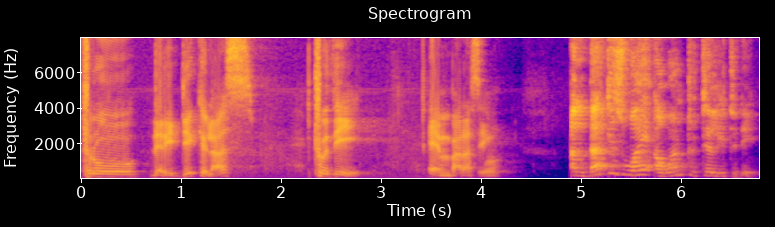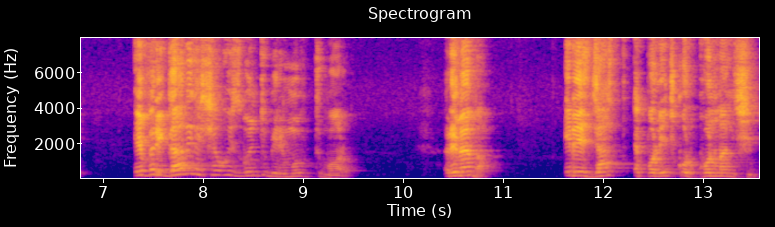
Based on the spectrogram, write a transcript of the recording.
through the ridiculous to the embarrassing. And that is why I want to tell you today if Rigathi Gachagua is going to be removed tomorrow, remember, it is just a political conmanship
